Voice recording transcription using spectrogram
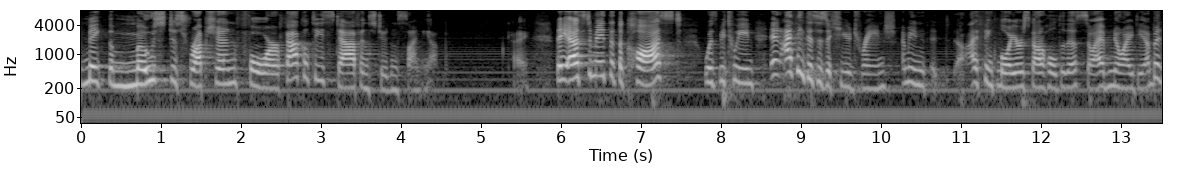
make the most disruption for faculty, staff, and students signing up. Okay. They estimate that the cost was between, and I think this is a huge range. I mean, I think lawyers got a hold of this, so I have no idea, but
